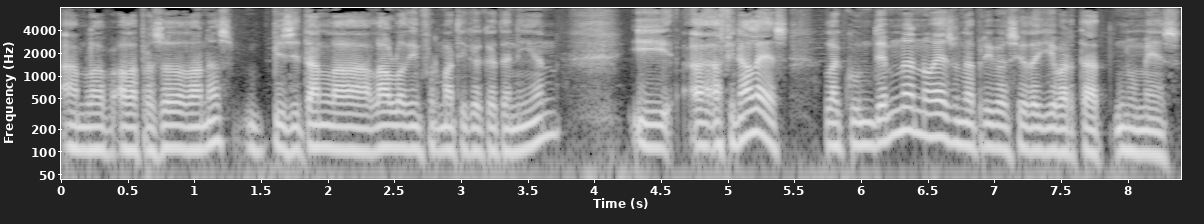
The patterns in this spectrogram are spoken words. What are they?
amb la, a la presó de dones, visitant la- l'aula d'informàtica que tenien, i a, al final és, la condemna no és una privació de llibertat només,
